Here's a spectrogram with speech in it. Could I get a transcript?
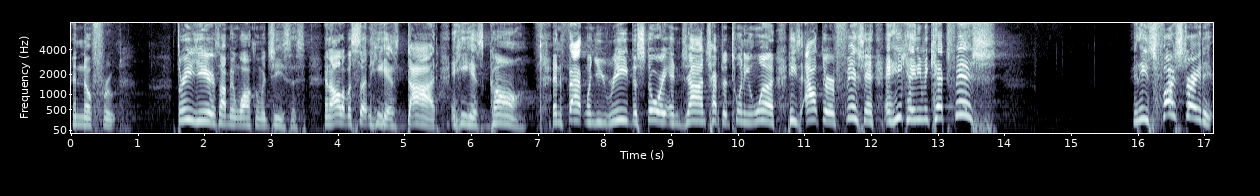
and no fruit. Three years I've been walking with Jesus, and all of a sudden he has died and he is gone. In fact, when you read the story in John chapter 21, he's out there fishing and he can't even catch fish. And he's frustrated.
